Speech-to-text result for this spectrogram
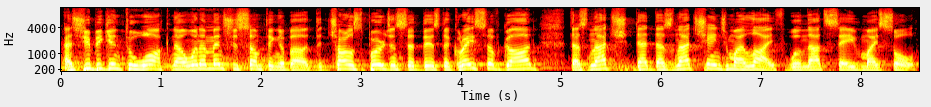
As you begin to walk, now I want to mention something about, the, Charles Spurgeon said this, the grace of God does not, that does not change my life will not save my soul.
